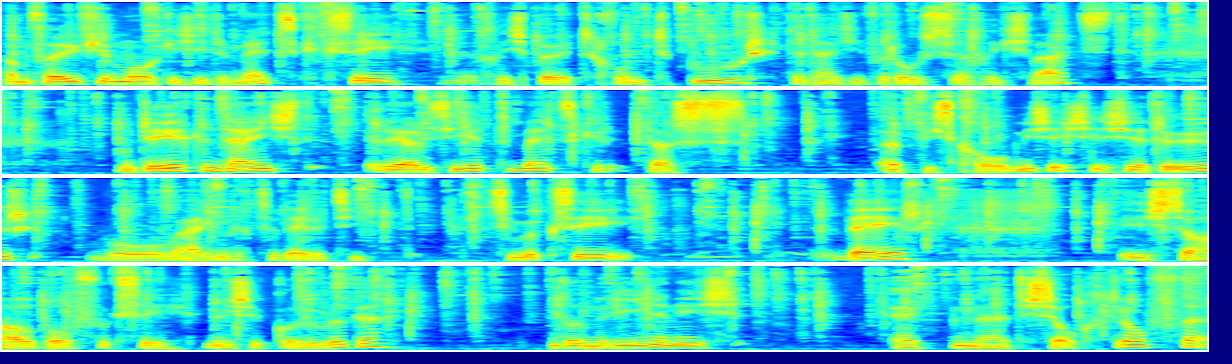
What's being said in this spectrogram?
Am 5 Uhr morgens war der Metzger. Ein bisschen später kommt der Bauer. Dann haben sie von außen ein bisschen geschwätzt. Und irgendwann realisiert der Metzger, dass etwas komisch ist. Es ist eine Tür, die eigentlich zu dieser Zeit zugesehen wäre. Ist so halb offen. Wir mussten schauen. Und als er rein ist, hat ihn der Schock getroffen.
